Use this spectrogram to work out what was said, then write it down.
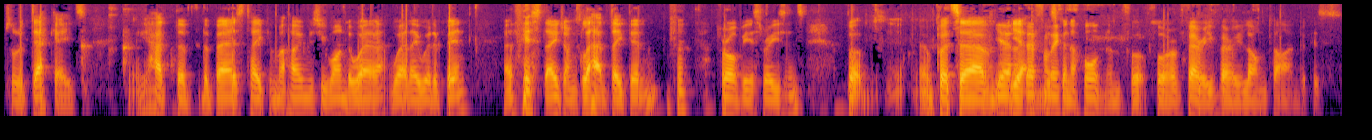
sort of decades. Had the the Bears taken Mahomes, you wonder where where they would have been at this stage. I'm glad they didn't, for obvious reasons. But but um, yeah, yeah definitely. it's going to haunt them for, for a very very long time because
